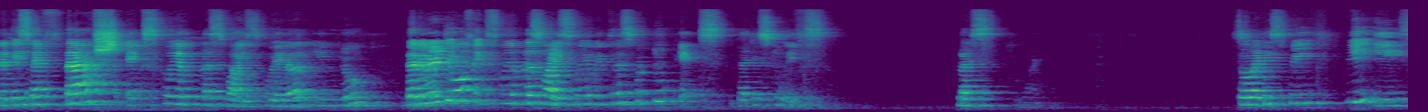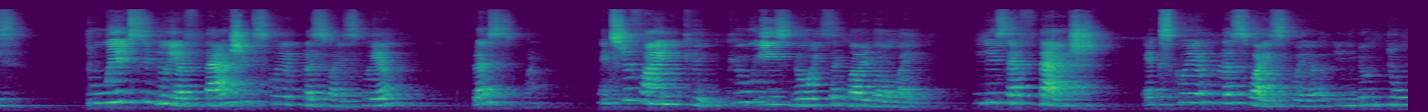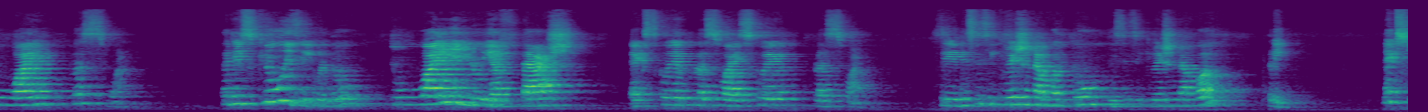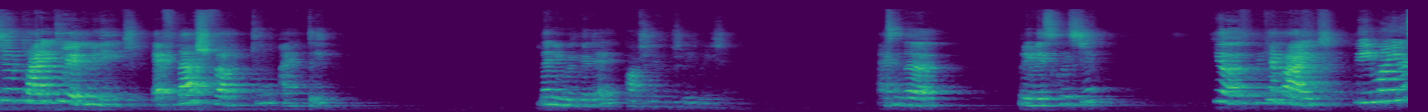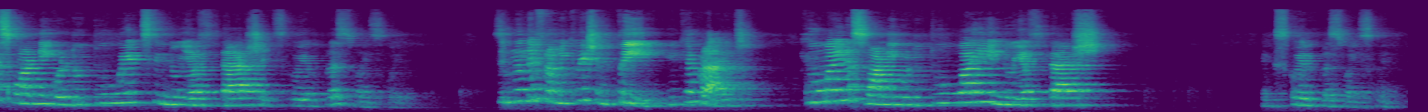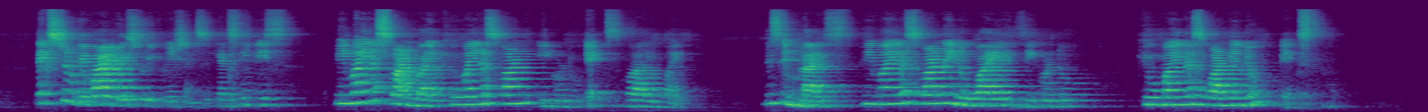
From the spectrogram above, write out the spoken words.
That is f dash x square plus y square into derivative of x square plus y square with respect to x. That is 2x plus 1. So that is P. P is 2x into f dash x square plus y square plus 1. Next to find q. q is dou z by dou y. It is f dash x square plus y square into 2y plus 1. That is q is equal to 2y into f dash x square plus y square plus 1. See this is equation number 2, this is equation number 3. Next you try to eliminate f dash from 2 and 3. Then you will get a partial differential equation. As in the previous question, here we can write p minus 1 equal to 2x into f dash x square plus y square. Similarly from equation 3, you can write q minus 1 equal to 2y into f dash x square plus y square. Next you divide these two equations. You can see this p minus 1 by q minus 1 equal to x by y. This implies p minus 1 into y is equal to q minus 1 into x.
